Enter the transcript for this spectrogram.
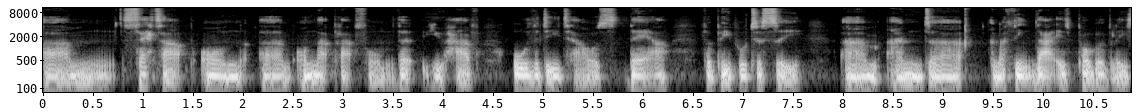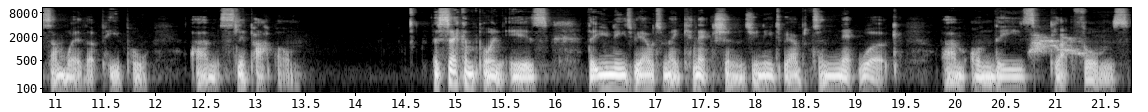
um, setup on um, on that platform. That you have all the details there for people to see, um, and uh, and I think that is probably somewhere that people um, slip up on. The second point is that you need to be able to make connections. You need to be able to network um, on these platforms.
